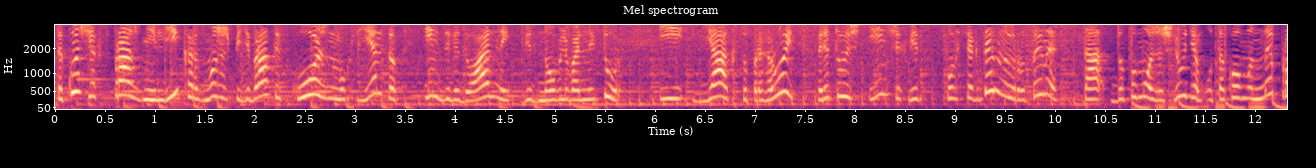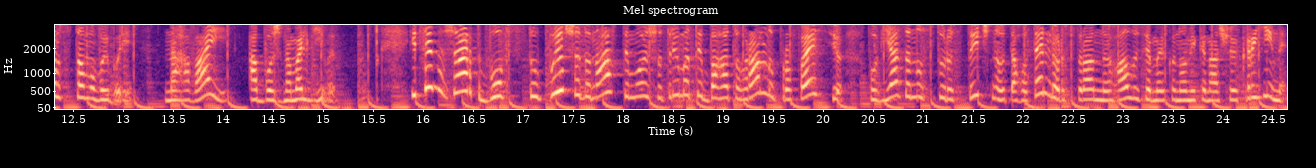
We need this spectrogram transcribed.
Також, як справжній лікар, зможеш підібрати кожному клієнту індивідуальний відновлювальний тур. І як супергерой врятуєш інших від повсякденної рутини та допоможеш людям у такому непростому виборі на Гаваї або ж на Мальдіви. І це не жарт, бо вступивши до нас, ти можеш отримати багатогранну професію, пов'язану з туристичною та готельно-ресторанною галузями економіки нашої країни.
